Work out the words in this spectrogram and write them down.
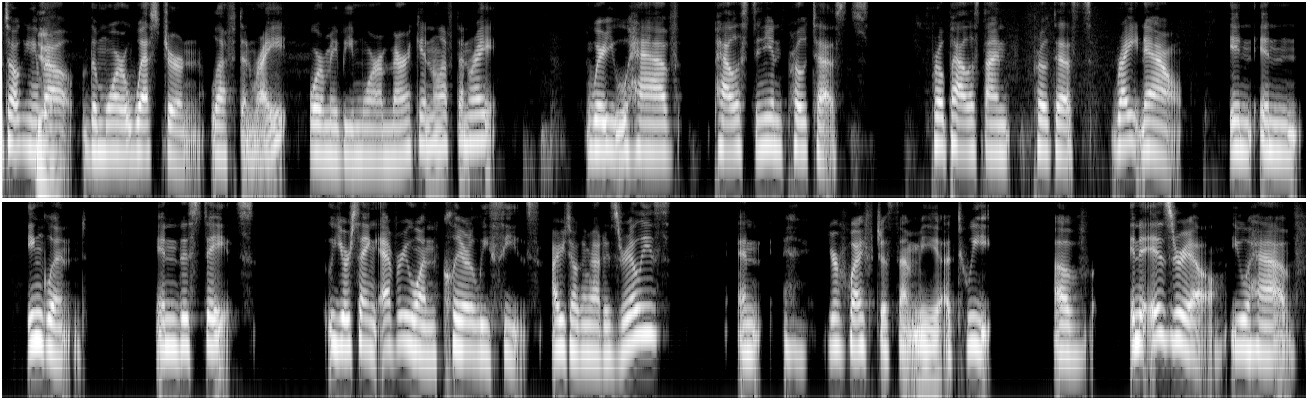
talking yeah. about the more Western left and right, or maybe more American left and right, where you have Palestinian protests, pro Palestine protests right now in, in England, in the States. You're saying everyone clearly sees. Are you talking about Israelis? And your wife just sent me a tweet of in Israel, you have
